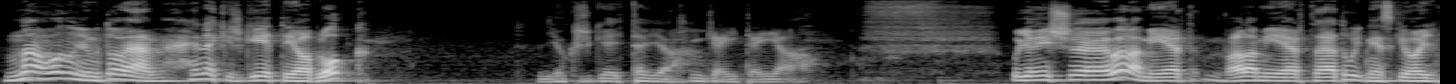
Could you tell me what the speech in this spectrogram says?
Na, vonuljunk tovább. Jön egy kis GTA blokk. Egy jó kis GTA. GTA. Ugyanis valamiért, valamiért, tehát úgy néz ki, hogy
